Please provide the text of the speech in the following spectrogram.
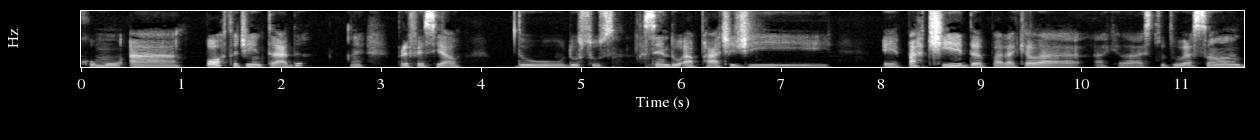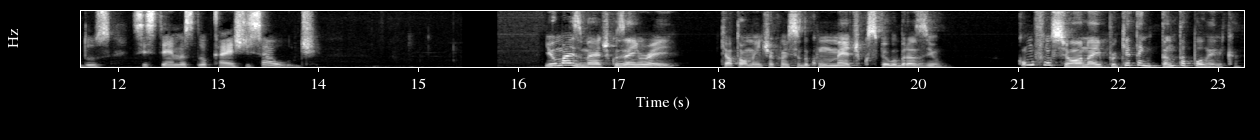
como a porta de entrada né, preferencial do, do SUS sendo a parte de é, partida para aquela, aquela estruturação dos sistemas locais de saúde. E o Mais Médicos, hein, Ray? Que atualmente é conhecido como Médicos pelo Brasil. Como funciona e por que tem tanta polêmica?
